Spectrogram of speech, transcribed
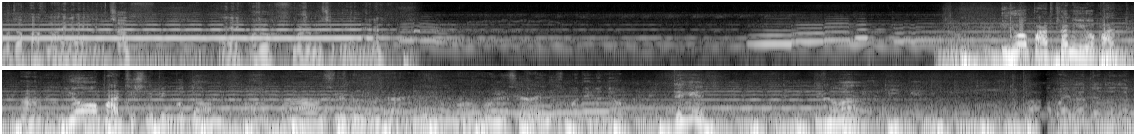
बुद्ध पार्कमा आइरहेको छ। ए गुरु गुरुमुचीको यहाँनिर। यो पार्ट छ नि यो पार्ट यो पार्ट चाहिँ स्लिपिङ बुद्ध हो। स्लिपिङ बुद्ध है हो हो रहेछ है। देखेँ देख्नु भयो पहिला त्यो त झन्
